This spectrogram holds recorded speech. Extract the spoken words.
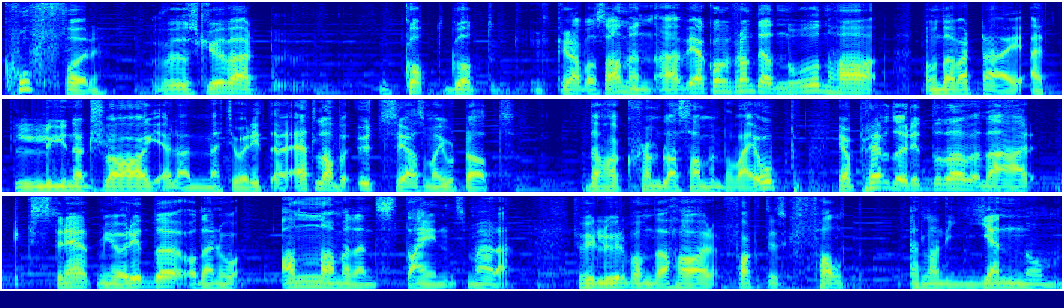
hvorfor. For det skulle vært godt, godt krabba sammen. Uh, vi har kommet fram til at noen har Om det har vært ei, et lynnedslag eller en meteoritt eller et eller annet på utsida som har gjort at det har crumbla sammen på vei opp. Vi har prøvd å rydde det, men det er ekstremt mye å rydde, og det er noe annet med den steinen som er det. For vi lurer på om det har faktisk falt et eller annet gjennom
